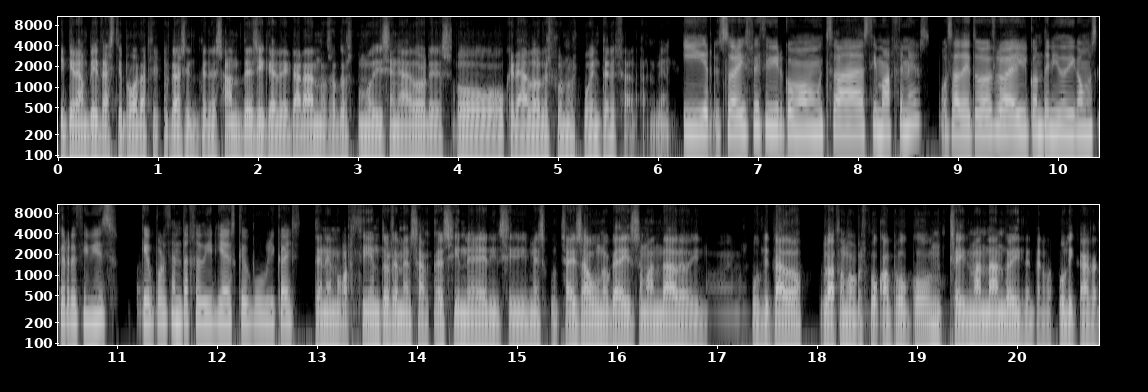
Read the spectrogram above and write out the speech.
y, crean piezas tipográficas interesantes y que de cara a nosotros como diseñadores o, creadores pues nos puede interesar también. ¿Y soléis recibir como muchas imágenes? O sea, de todo el contenido, digamos, que recibís, ¿qué porcentaje diríais que publicáis? Tenemos cientos de mensajes sin leer y si me escucháis a uno que habéis mandado y no publicado, lo hacemos poco a poco, seguir mandando y intentamos publicar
